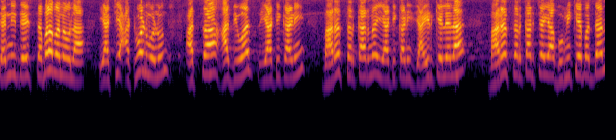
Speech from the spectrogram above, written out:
त्यांनी देश सबळ बनवला याची आठवण म्हणून आजचा हा दिवस या ठिकाणी भारत सरकारनं या ठिकाणी जाहीर केलेला आहे. भारत सरकारच्या या भूमिकेबद्दल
